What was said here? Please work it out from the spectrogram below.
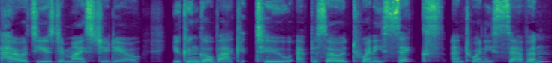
how it's used in my studio. You can go back to episode 26 and 27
